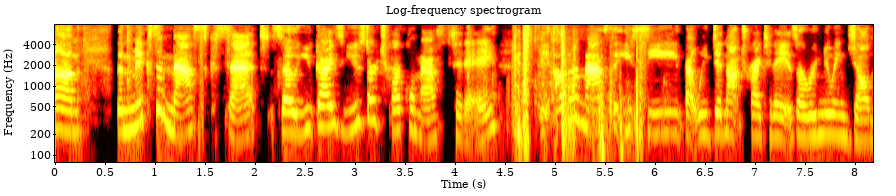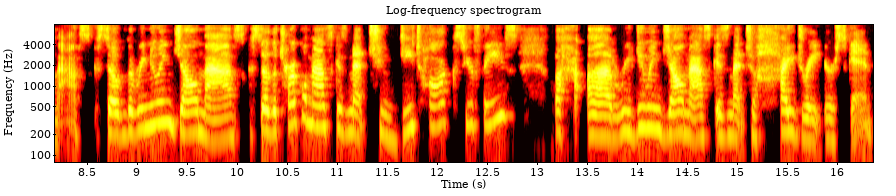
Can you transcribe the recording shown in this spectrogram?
Um, the mix and mask set. So you guys used our charcoal mask today. The other mask that you see that we did not try today is our renewing gel mask. So the renewing gel mask, so the charcoal mask is meant to detox your face. The uh, renewing gel mask is meant to hydrate your skin.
